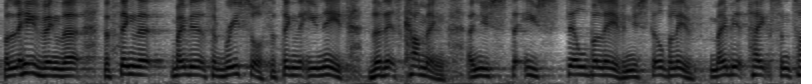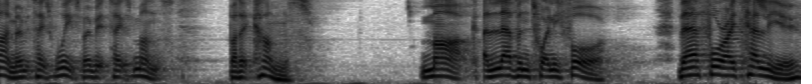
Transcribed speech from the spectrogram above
believing that the thing that maybe that's a resource, the thing that you need, that it's coming, and you, st- you still believe, and you still believe. Maybe it takes some time, maybe it takes weeks, maybe it takes months, but it comes. Mark 11:24. Therefore I tell you,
